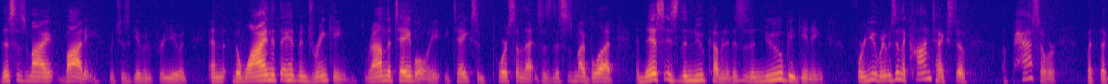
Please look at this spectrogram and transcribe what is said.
this is my body, which is given for you. And, and the wine that they had been drinking around the table, he, he takes and pours some of that and says, This is my blood. And this is the new covenant. This is a new beginning for you. But it was in the context of, of Passover. But the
